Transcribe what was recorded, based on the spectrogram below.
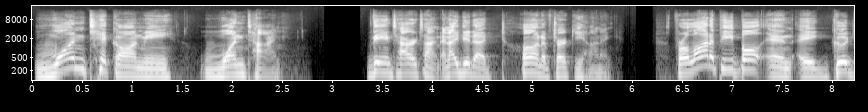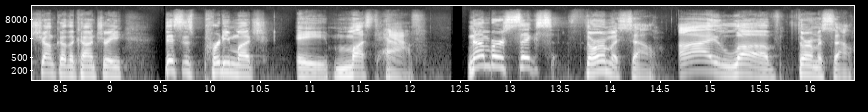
one tick on me one time the entire time. And I did a ton of turkey hunting. For a lot of people and a good chunk of the country, this is pretty much a must have. Number six, Thermacell. I love Thermacell.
